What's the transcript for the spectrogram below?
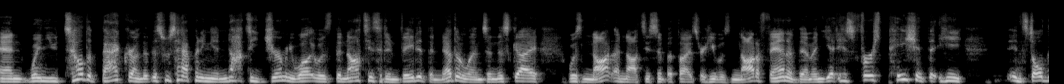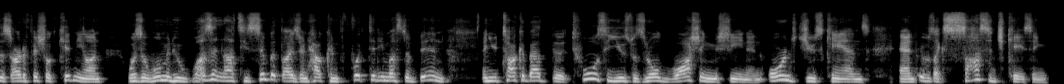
And when you tell the background that this was happening in Nazi Germany, well, it was the Nazis had invaded the Netherlands, and this guy was not a Nazi sympathizer. He was not a fan of them. And yet his first patient that he installed this artificial kidney on was a woman who was a Nazi sympathizer and how conflicted he must have been. And you talk about the tools he used was an old washing machine and orange juice cans, and it was like sausage casing.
